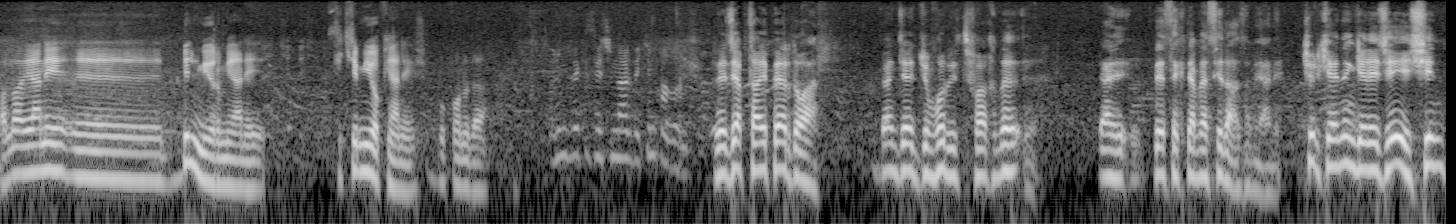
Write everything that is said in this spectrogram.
Valla yani eee, bilmiyorum yani fikrim yok yani bu konuda. Önümüzdeki seçimlerde kim kazanır? Recep Tayyip Erdoğan. Bence Cumhur İttifakı'nı yani desteklemesi lazım yani. Türkiye'nin geleceği için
